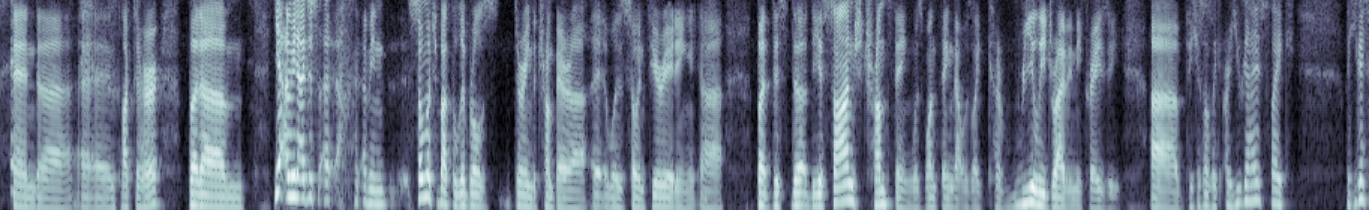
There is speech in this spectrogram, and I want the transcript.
and uh, and talk to her. But um, yeah, I mean, I just, uh, I mean, so much about the liberals during the Trump era it was so infuriating. But this the the Assange Trump thing was one thing that was like kind of really driving me crazy uh, because I was like, are you guys like like you guys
